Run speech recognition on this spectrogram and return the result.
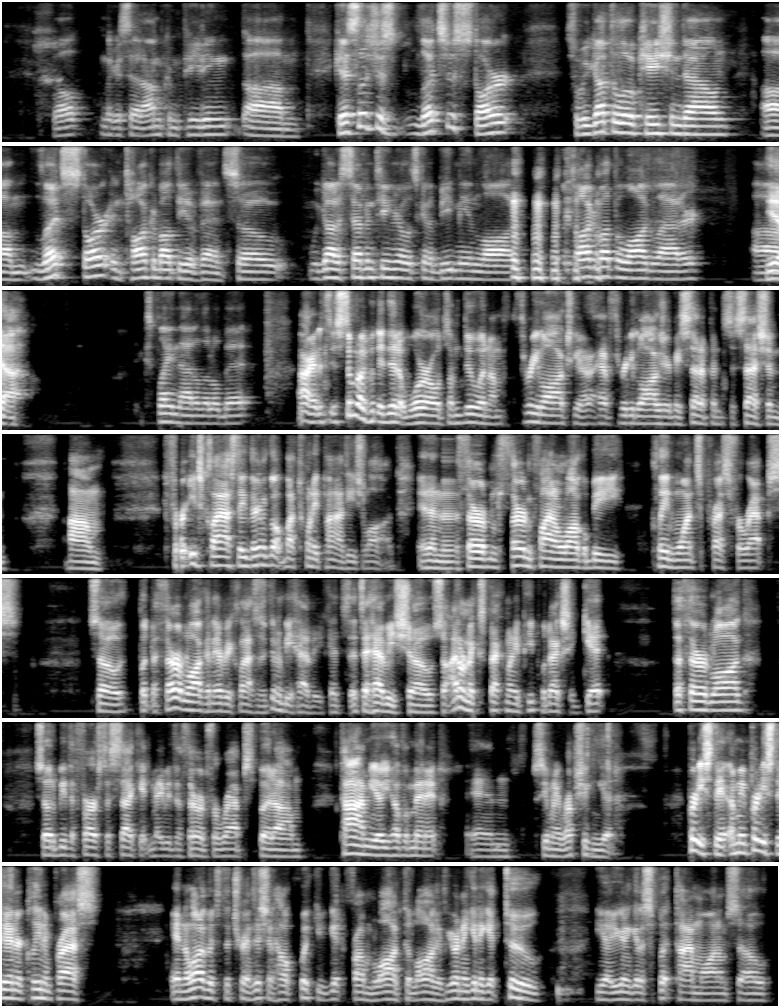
Well, like I said, I'm competing. Um, guess let's just let's just start. So we got the location down. Um, let's start and talk about the event. So we got a 17 year old that's going to beat me in log. let's talk about the log ladder. Uh, yeah. Explain that a little bit all right, it's similar to what they did at Worlds. I'm doing um three logs. You know, have three logs. You're gonna be set up in succession. Um, for each class, they, they're gonna go up by 20 pounds each log, and then the third third and final log will be clean once, press for reps. So, but the third log in every class is going to be heavy. It's it's a heavy show, so I don't expect many people to actually get the third log. So to be the first, the second, maybe the third for reps. But um, time, you know, you have a minute and see how many reps you can get. Pretty sta- I mean, pretty standard, clean and press and a lot of it's the transition, how quick you get from log to log. If you're only going to get two, you know, you're going to get a split time on them. So,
